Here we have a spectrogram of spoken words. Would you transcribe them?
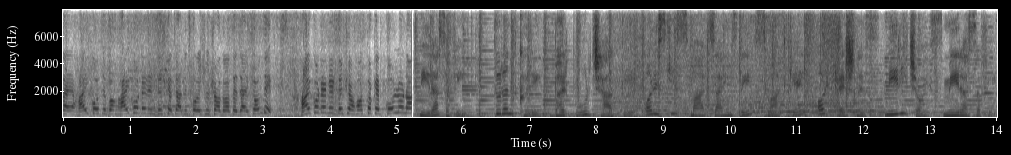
দেয় হাইকোর্ট এবং হাইকোর্টের নির্দেশকে চ্যালেঞ্জ করে শীর্ষ আদালতে যায় সন্দীপ। হাইকোর্টের নির্দেশে হস্তক্ষেপ করল না। সফিদ तुरंत खुले भरपूर झाग दे और इसकी स्मार्ट साइंस दे स्मार्ट केयर और फ्रेशनेस मेरी चॉइस मेरा सफेद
